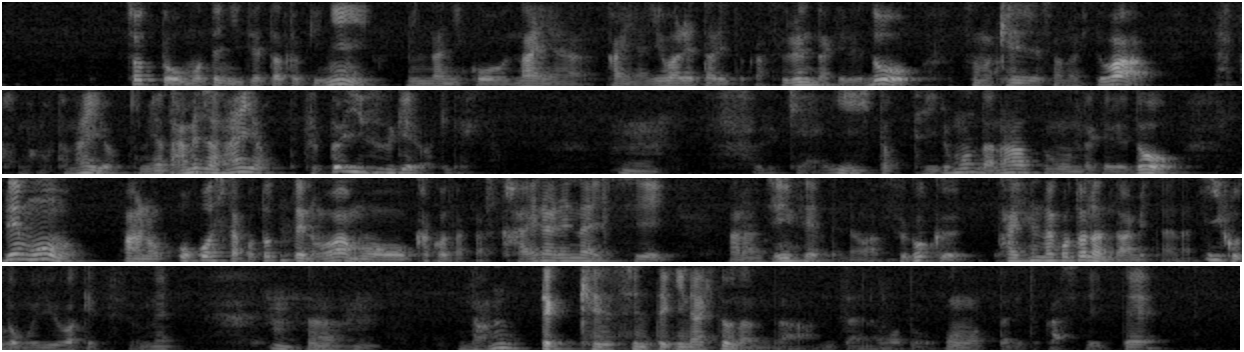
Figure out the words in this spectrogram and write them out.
ちょっと表に出た時にみんなにこうなんやかんや言われたりとかするんだけれどその経営者の人は「いやそんなことないよ。君はダメじゃないよ」ってずっと言い続けるわけです。よ。うん。すげえいい人っているもんだなと思うんだけれどでもあの起こしたことっていうのはもう過去だから変えられないしあの人生っていうのはすごく大変なことなんだみたいないいことも言うわけですよね。うんうんうん。なんて献身的な人なんだみたいなことを思ったりとかしていて。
